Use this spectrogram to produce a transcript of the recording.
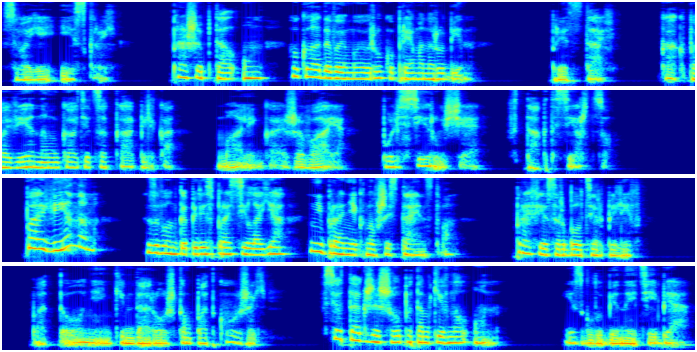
своей искрой», – прошептал он, укладывая мою руку прямо на рубин. «Представь, как по венам катится капелька, маленькая, живая, пульсирующая, в такт сердцу». «По венам?» – звонко переспросила я, не проникнувшись таинством. Профессор был терпелив по тоненьким дорожкам под кожей. Все так же шепотом кивнул он. Из глубины тебя.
